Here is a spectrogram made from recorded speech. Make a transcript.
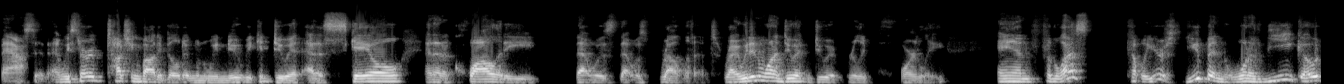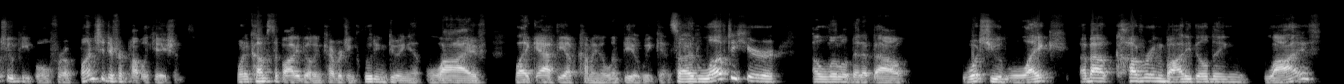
massive. And we started touching bodybuilding when we knew we could do it at a scale and at a quality that was that was relevant, right? We didn't want to do it and do it really poorly. And for the last couple years, you've been one of the go-to people for a bunch of different publications when it comes to bodybuilding coverage, including doing it live, like at the upcoming Olympia weekend. So I'd love to hear a little bit about what you like about covering bodybuilding live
